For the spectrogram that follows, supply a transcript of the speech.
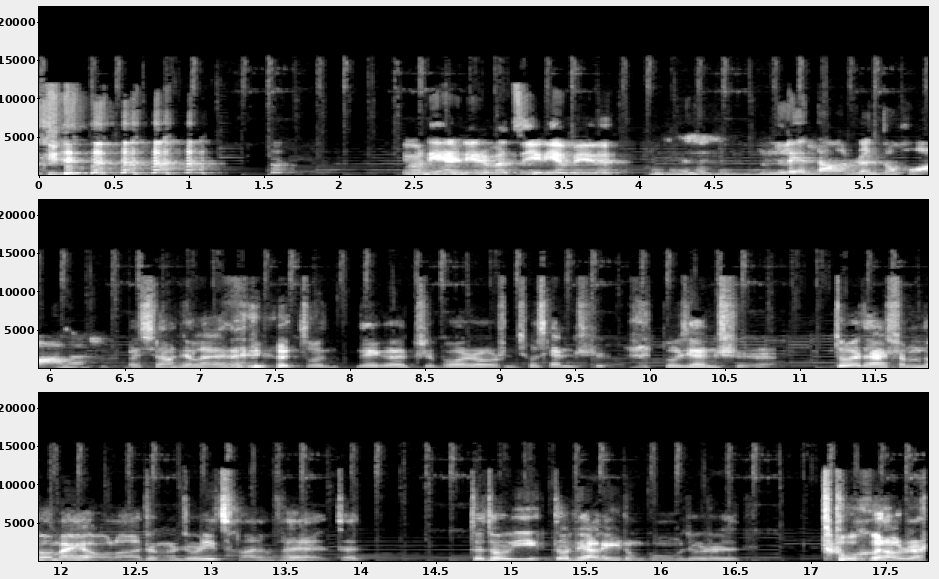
然后练着练着把自己练没了。练到人都化了。我想起来那个昨那个直播时候是裘千尺，裘千尺，对他什么都没有了，整个就是一残废。他他就一都练了一种功夫，就是吐核桃仁，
